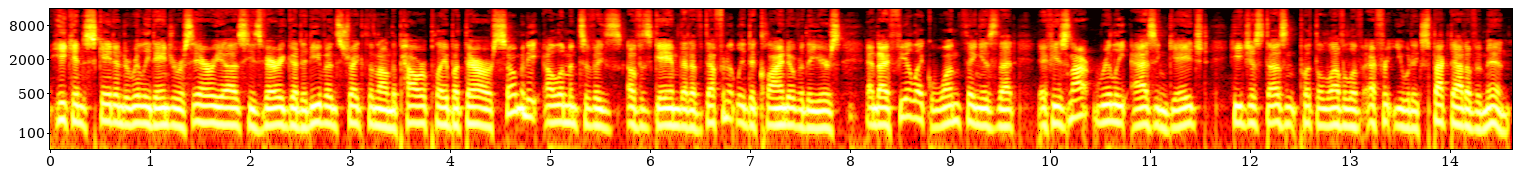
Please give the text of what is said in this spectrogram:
he can skate into really dangerous areas. He's very good at even strength and on the power play, but there are so many elements of his of his game that have definitely declined over the years. And I feel like one thing is that if he's not really as engaged, he just doesn't put the level of effort you would expect out of him in.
